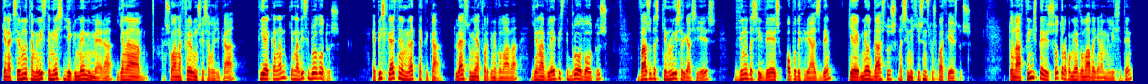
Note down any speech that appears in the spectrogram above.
και να ξέρουν ότι θα μιλήσετε μια συγκεκριμένη ημέρα για να σου αναφέρουν σε εισαγωγικά τι έκαναν και να δεις την πρόοδό τους. Επίσης, χρειάζεται να μιλάτε τακτικά, τουλάχιστον μία φορά την εβδομάδα, για να βλέπεις την πρόοδό τους, βάζοντας καινούργιες εργασίες, δίνοντας ιδέες όποτε χρειάζεται και εμπνέοντάς τους να συνεχίσουν τις προσπάθειές τους. Το να αφήνεις περισσότερο από μια εβδομάδα για να μιλήσετε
